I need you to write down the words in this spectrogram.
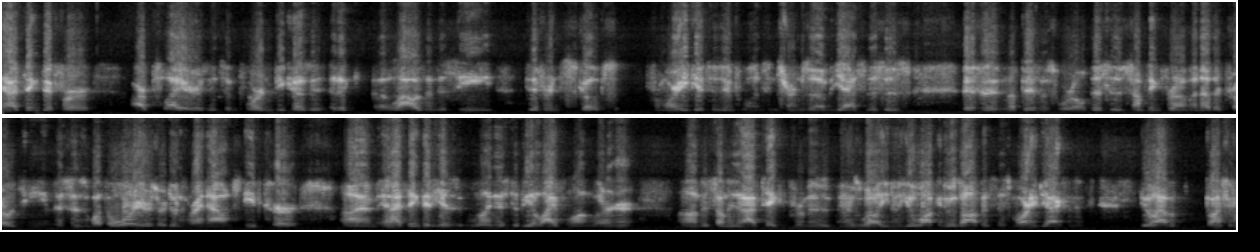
and I think that for our players, it's important because it, it allows them to see different scopes from where he gets his influence in terms of yes, this is this isn't the business world. This is something from another pro team. This is what the Warriors are doing right now, and Steve Kerr. Um, and I think that his willingness to be a lifelong learner um, is something that I've taken from him as well. You know, you'll walk into his office this morning, Jackson, and you'll have a bunch of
